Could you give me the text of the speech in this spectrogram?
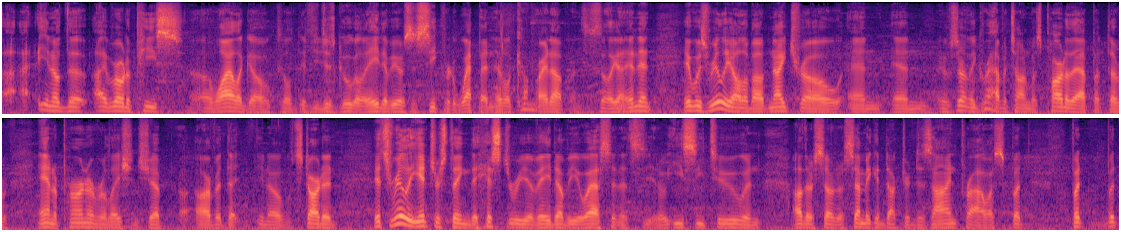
uh, you know, the, I wrote a piece a while ago, so if you just Google it, AWS is a secret weapon, it'll come right up. And, then it was really all about Nitro, and, and it was certainly Graviton was part of that, but the Annapurna relationship, uh, Arvind, that you know, started, it's really interesting the history of AWS and its you know, EC2 and other sort of semiconductor design prowess, but, but, but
